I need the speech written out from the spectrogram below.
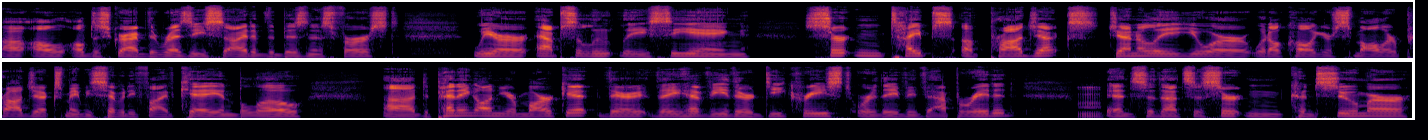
Uh, I'll I'll describe the resi side of the business first. We are absolutely seeing certain types of projects. Generally, your what I'll call your smaller projects, maybe 75k and below. Uh, depending on your market, they they have either decreased or they've evaporated, Mm. and so that's a certain consumer.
